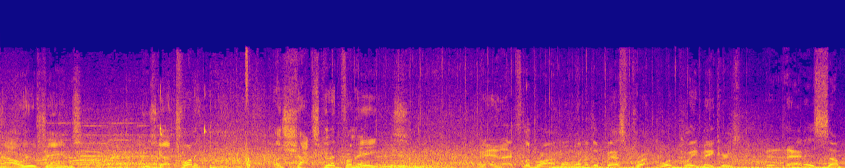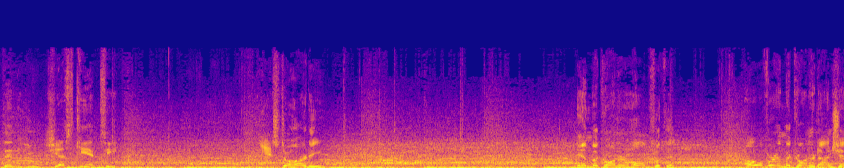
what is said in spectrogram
Now here's James. He's got 20. The shot's good from Hayes. And that's LeBron, one of the best front court playmakers. That is something you just can't teach. Pass to Hardy. In the corner, Holmes with it. Over in the corner, Doncic.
